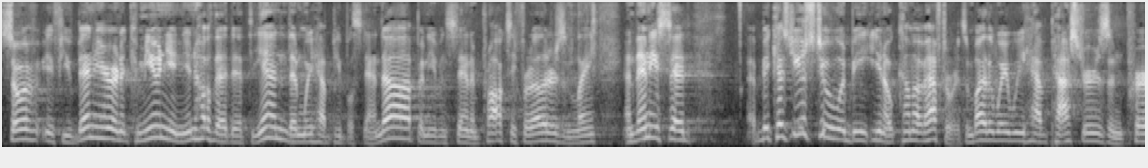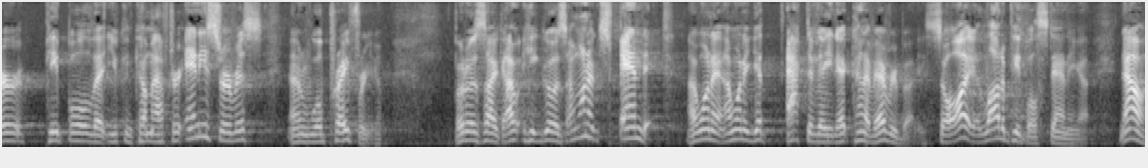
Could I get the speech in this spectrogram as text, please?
So if, if, you've been here in a communion, you know that at the end, then we have people stand up and even stand in proxy for others and lay. And then he said, because used to would be, you know, come up afterwards. And by the way, we have pastors and prayer people that you can come after any service and we'll pray for you. But it was like, I, he goes, I want to expand it. I want to, I want to get, activate it, kind of everybody. So I, a lot of people standing up. Now,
